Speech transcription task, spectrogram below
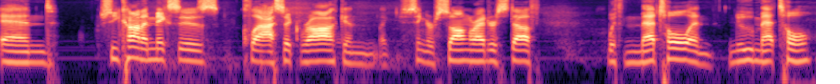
And she kind of mixes classic rock and like singer songwriter stuff with metal and nu metal.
